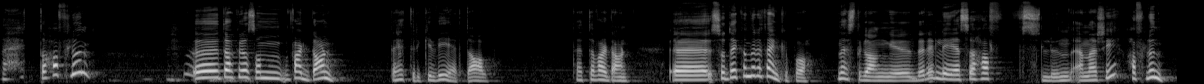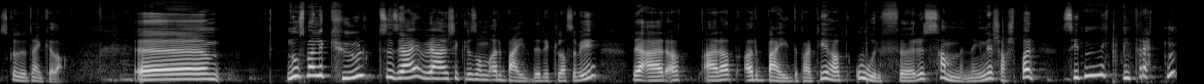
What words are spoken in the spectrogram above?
Det heter Haflund. Det er akkurat som Verdalen. Det heter ikke Verdal. Det heter Verdalen. Eh, Så det kan dere tenke på neste gang eh, dere leser Hafslund Energi. Haflund skal du tenke, da. Eh, Noe som er litt kult, syns jeg, vi er en skikkelig sånn arbeiderklasseby, det er at, er at Arbeiderpartiet har hatt ordfører sammenhengende i Sarpsborg siden 1913.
